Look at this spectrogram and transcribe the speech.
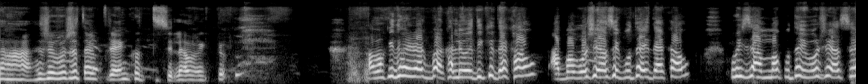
না শুভর সাথে আমি প্র্যাঙ্ক করতেছিলাম একটু। আমাকে ধরে রাখবা খালি ওইদিকে দেখাও। আব্বা বসে আছে কোথায় দেখাও? ওই যে আম্মা কোথায় বসে আছে?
